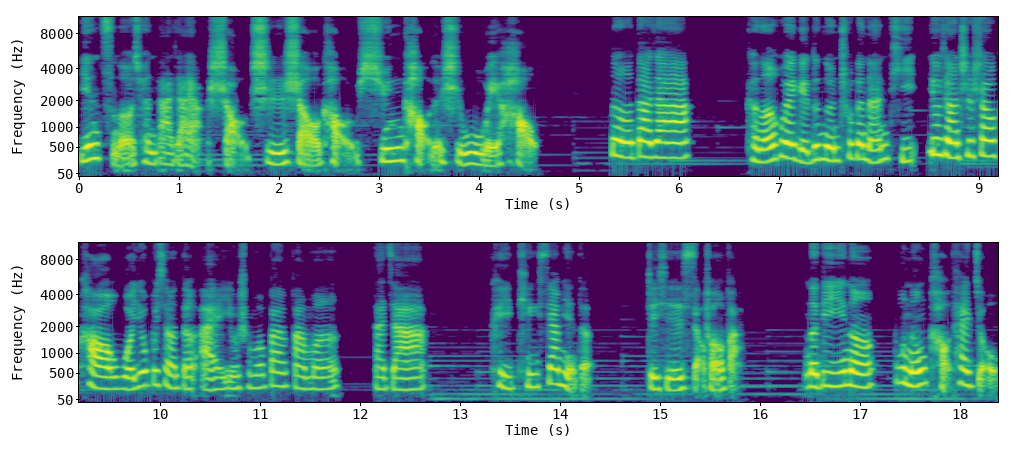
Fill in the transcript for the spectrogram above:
因此呢，劝大家呀，少吃烧烤、熏烤的食物为好。那大家。可能会给顿顿出个难题，又想吃烧烤，我又不想得癌，有什么办法吗？大家可以听下面的这些小方法。那第一呢，不能烤太久。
